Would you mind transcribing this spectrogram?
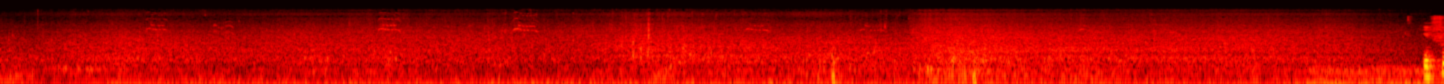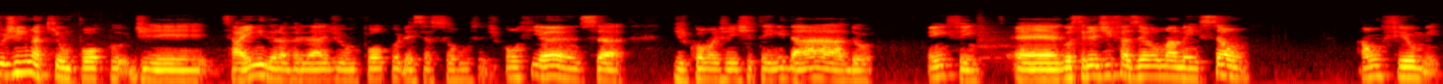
E fugindo aqui um pouco de. saindo, na verdade, um pouco desse assunto de confiança, de como a gente tem lidado, enfim, é, gostaria de fazer uma menção a um filme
